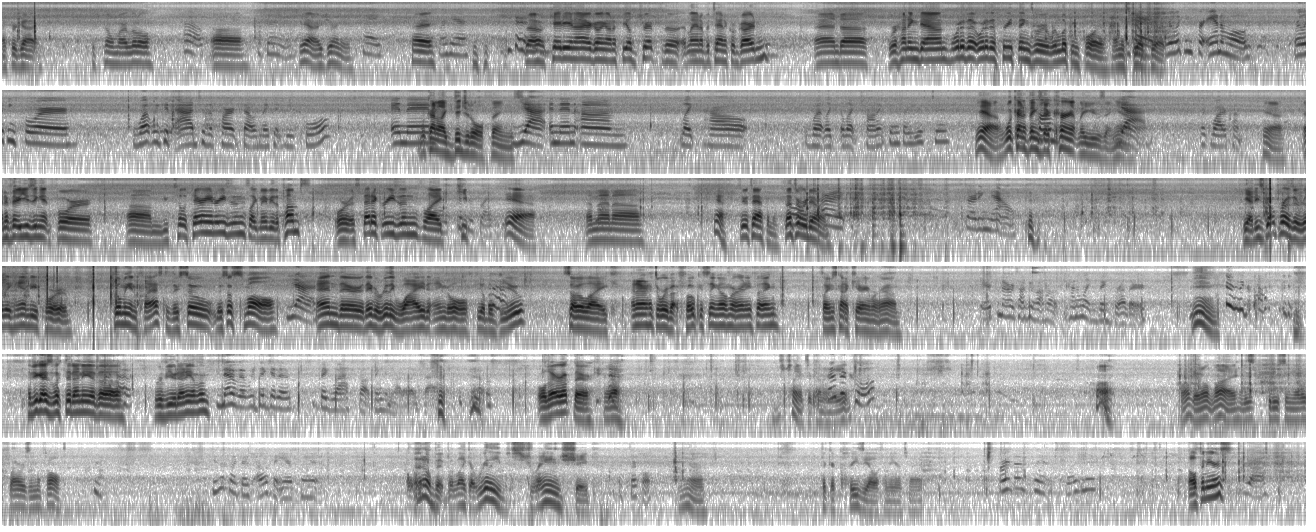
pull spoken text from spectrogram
I forgot to film our little, Oh, uh, journey. yeah, our journey. Hey, Hey. we're here. So Katie and I are going on a field trip to the Atlanta Botanical Garden, and uh, we're hunting down. What are the What are the three things we're, we're looking for on this field trip? we're looking for animals. We're looking for what we could add to the park that would make it be cool. And then we're kind of like digital things? Yeah, and then um like how what like electronic things are used to? Yeah. What kind of things they're currently using? Yeah. yeah. Like water pumps. Yeah. And if they're using it for um, utilitarian reasons, like maybe the pumps, or aesthetic reasons, like keep. Yeah. And then, uh, yeah, see what's happening. That's what we're doing. Alright. Starting now. Yeah, these GoPros are really handy for filming in class because they're so they're so small Yeah. and they're they have a really wide angle field of view. So like, and I don't have to worry about focusing them or anything. So I can just kind of carry them around. Eric and I were talking about how it's kind of like Big Brother Mm. in the classes. Have you guys looked at any of the reviewed any of them? No, but we did get a big laugh about thinking about it like that. Well, they're up there. Yeah. These plants are kind of Those are cool. Huh. Well, they don't lie. It is producing yellow flowers in the fall. Hmm. You look like those elephant ear plants. A little bit, but like a really strange shape. A circle. Yeah. It's like a crazy elephant ear plant. Aren't those plants poisonous? Elephant ears? Yeah.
